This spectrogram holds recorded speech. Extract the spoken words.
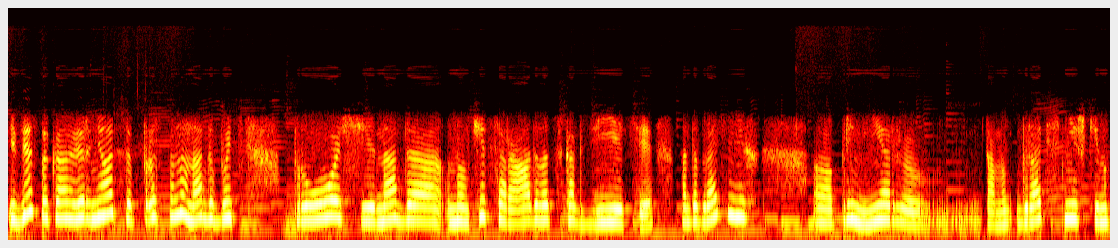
И детство к вам вернется. Просто, ну, надо быть проще, надо научиться радоваться, как дети. Надо брать у них э, пример, там, играть в снежки, ну,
